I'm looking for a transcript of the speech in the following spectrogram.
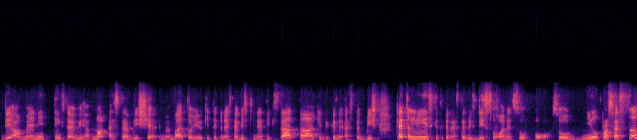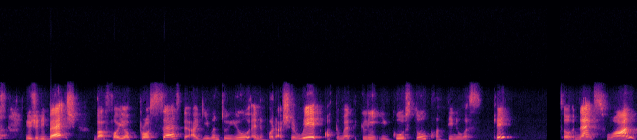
there are many things that we have not established yet. Remember I told you kita kena establish kinetics data, kita kena establish catalyst, kita kena establish this, so on and so forth. So new processes, usually batch, but for your process that are given to you and the production rate, automatically it goes to continuous. Okay, so next one.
